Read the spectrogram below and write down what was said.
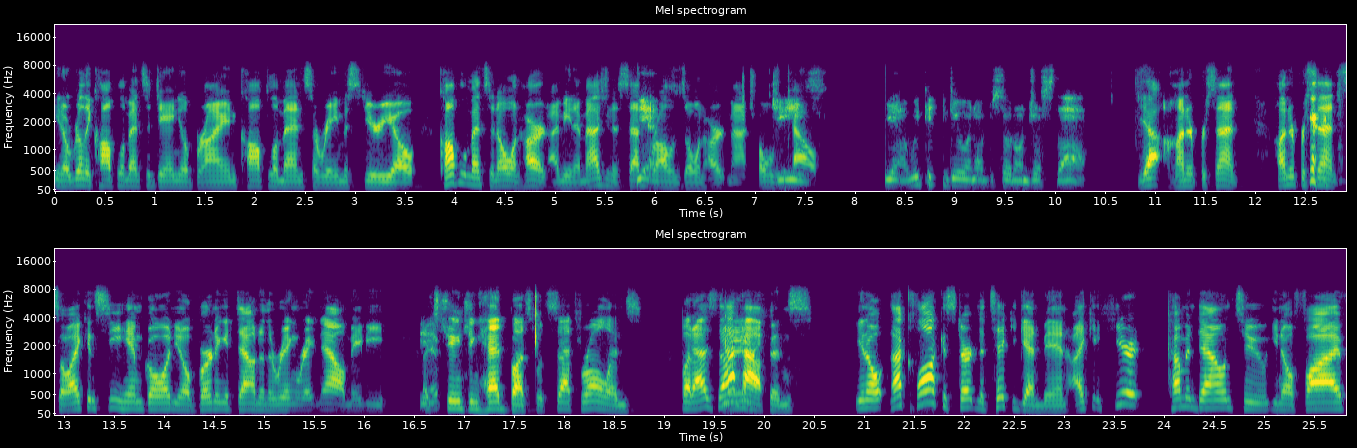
you know, really complements a Daniel Bryan, complements a Rey Mysterio, complements an Owen Hart. I mean, imagine a Seth yeah. Rollins Owen Hart match. Holy Jeez. cow! Yeah, we could do an episode on just that. Yeah, hundred percent. Hundred percent. So I can see him going, you know, burning it down in the ring right now, maybe yep. exchanging headbutts with Seth Rollins. But as that yeah. happens, you know, that clock is starting to tick again, man. I can hear it coming down to, you know, five,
